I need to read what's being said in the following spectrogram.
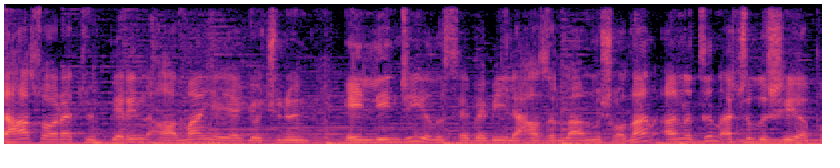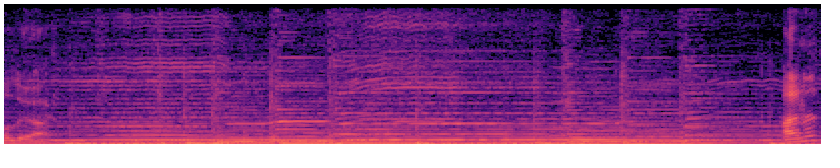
Daha sonra Türklerin Almanya'ya göçünün 50. yılı sebebiyle hazırlanmış olan anıtın açılışı yapılıyor. Anıt,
